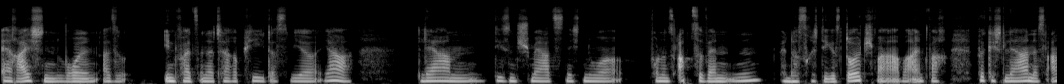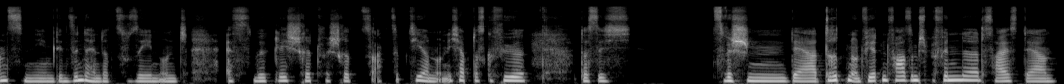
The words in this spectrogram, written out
erreichen wollen, also jedenfalls in der Therapie, dass wir, ja, lernen, diesen Schmerz nicht nur von uns abzuwenden, wenn das richtiges Deutsch war, aber einfach wirklich lernen, es anzunehmen, den Sinn dahinter zu sehen und es wirklich Schritt für Schritt zu akzeptieren. Und ich habe das Gefühl, dass ich zwischen der dritten und vierten Phase mich befinde. Das heißt, der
